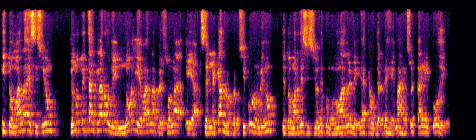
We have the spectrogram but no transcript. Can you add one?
y tomar la decisión yo no estoy tan claro de no llevar a la persona eh, a hacerle cargo, pero sí por lo menos de tomar decisiones como no darle medidas cautelares y demás. Eso está en el código.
